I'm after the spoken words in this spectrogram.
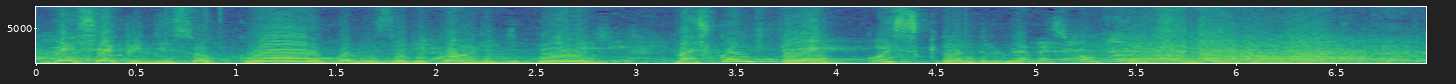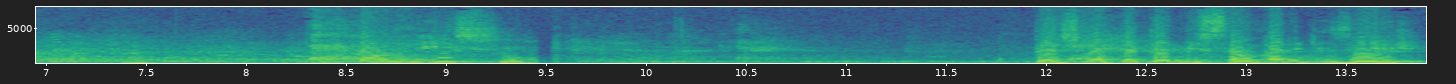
Comecei a pedir socorro, a misericórdia de Deus, mas com fé, com escândalo, né? Mas com fé. Então nisso, peço até permissão para dizer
